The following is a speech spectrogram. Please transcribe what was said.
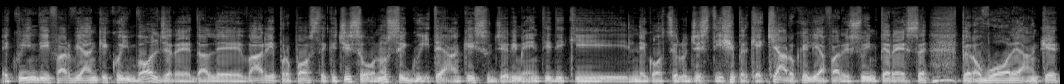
e quindi farvi anche coinvolgere dalle varie proposte che ci sono, seguite anche i suggerimenti di chi il negozio lo gestisce, perché è chiaro che lì a fare il suo interesse, però vuole anche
